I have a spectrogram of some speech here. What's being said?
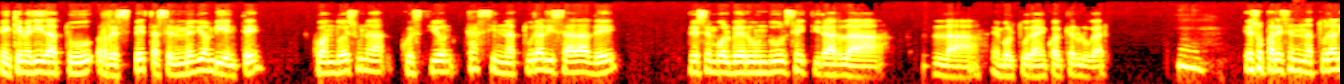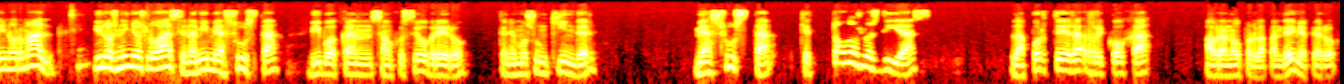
¿En qué medida tú respetas el medio ambiente cuando es una cuestión casi naturalizada de desenvolver un dulce y tirar la, la envoltura en cualquier lugar? Mm. Eso parece natural y normal. Y los niños lo hacen. A mí me asusta. Vivo acá en San José Obrero. Tenemos un kinder. Me asusta que todos los días la portera recoja, ahora no por la pandemia, pero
